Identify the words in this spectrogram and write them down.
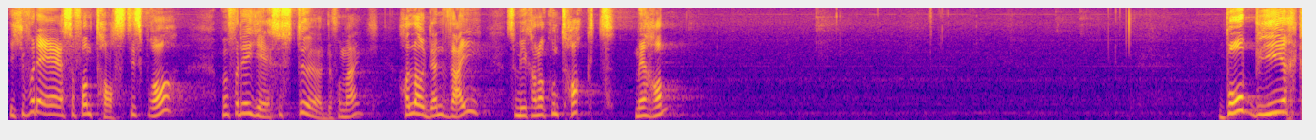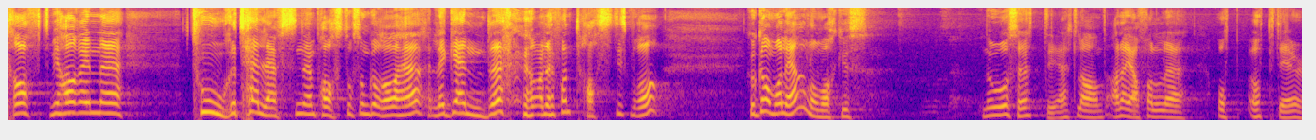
Ikke fordi jeg er så fantastisk bra, men fordi Jesus døde for meg. Har lagd en vei som vi kan ha kontakt med Han. Bob gir kraft. Vi har en eh, Tore Tellefsen, en pastor som går av her. Legende. Han er fantastisk bra. Hvor gammel er han nå, Markus? Noe 70, et eller annet. Han er iallfall up, up there.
